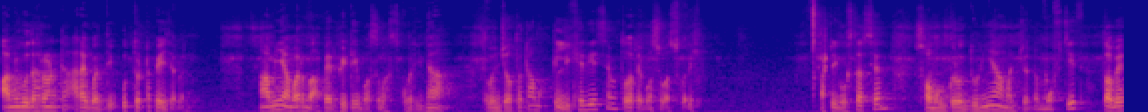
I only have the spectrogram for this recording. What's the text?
আমি উদাহরণটা আরেকবার দিই, উত্তরটা পেয়ে যাবেন। আমি আমার বাপের ভিটেই বসবাস করি না, তবে যতটা আমাকে লিখে দিয়েছে, আমি ততটাই বসবাস করি। আপনি বুঝতে সমগ্র দুনিয়া আমার জন্য মসজিদ। তবে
